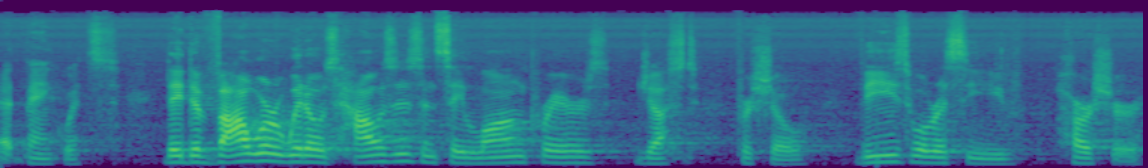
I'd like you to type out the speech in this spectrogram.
at banquets. They devour widows' houses and say long prayers just for show. These will receive harsher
